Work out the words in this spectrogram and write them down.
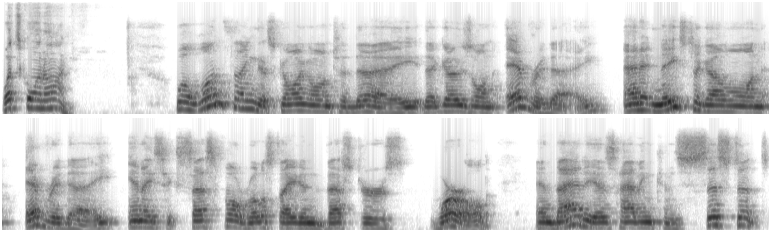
what's going on? Well, one thing that's going on today that goes on every day, and it needs to go on every day in a successful real estate investor's world, and that is having consistent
